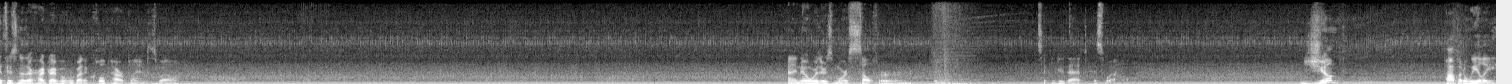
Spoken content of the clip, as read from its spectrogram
Like there's another hard drive over by the coal power plant as well. And I know where there's more sulfur. So I can do that as well. Jump! Popping a wheelie.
